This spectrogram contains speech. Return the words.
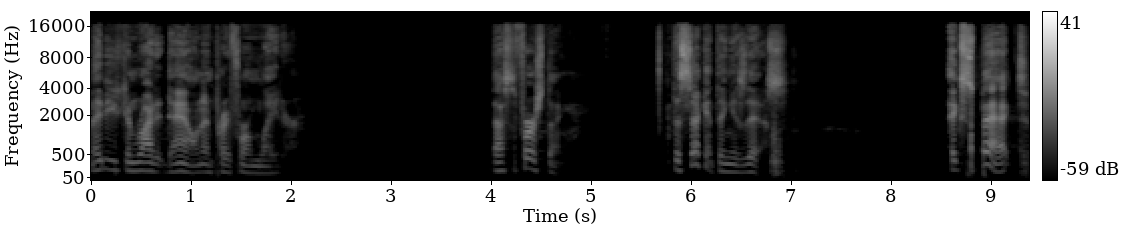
maybe you can write it down and pray for them later. That's the first thing. The second thing is this expect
